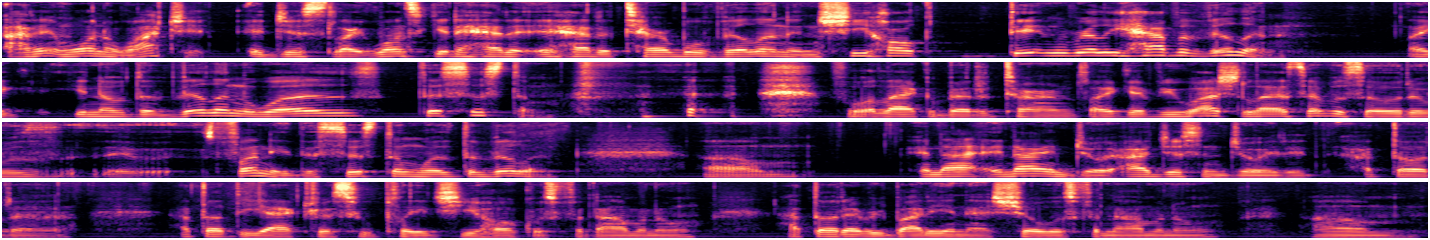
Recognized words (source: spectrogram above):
I didn't want to watch it. It just like once again, it had a, it had a terrible villain, and She Hulk didn't really have a villain. Like you know, the villain was the system. for lack of better terms. Like if you watch the last episode, it was it was funny. The system was the villain, um, and I and I enjoyed. I just enjoyed it. I thought uh, I thought the actress who played She Hulk was phenomenal. I thought everybody in that show was phenomenal. Um,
